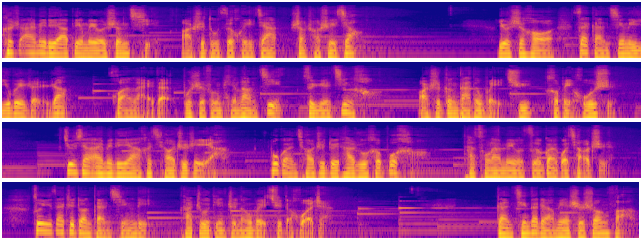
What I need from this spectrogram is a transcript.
可是艾米莉亚并没有生气，而是独自回家上床睡觉。有时候，在感情里一味忍让，换来的不是风平浪静、岁月静好，而是更大的委屈和被忽视。就像艾米莉亚和乔治这样。不管乔治对她如何不好，她从来没有责怪过乔治，所以在这段感情里，她注定只能委屈的活着。感情的两面是双方，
